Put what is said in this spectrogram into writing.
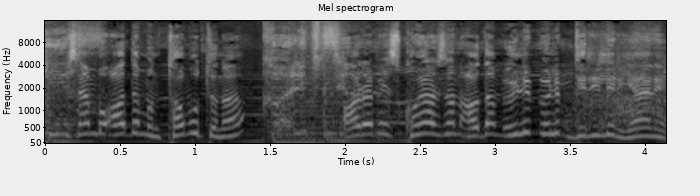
Şimdi sen bu adamın tabutuna arabesk koyarsan adam ölüp ölüp dirilir yani.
